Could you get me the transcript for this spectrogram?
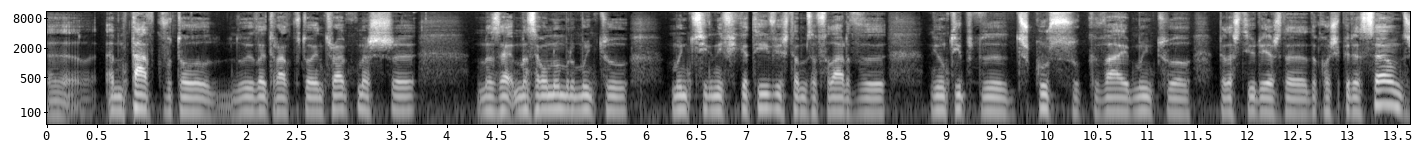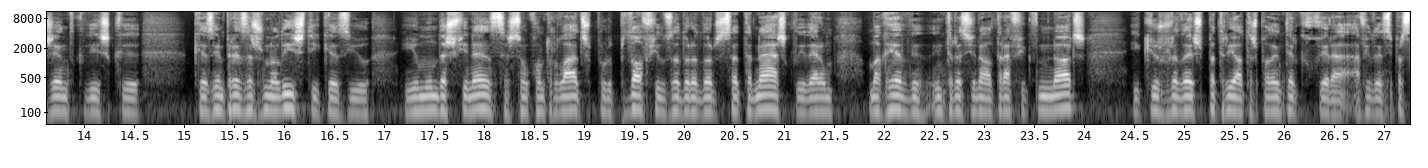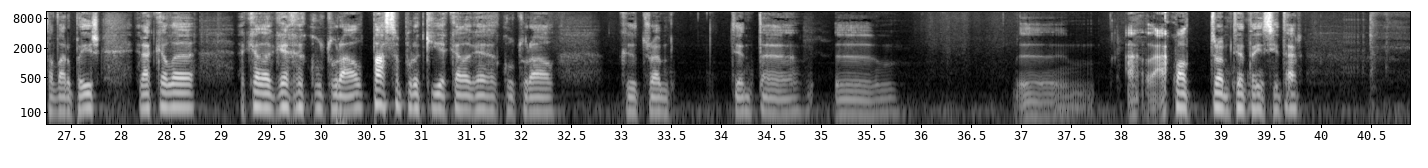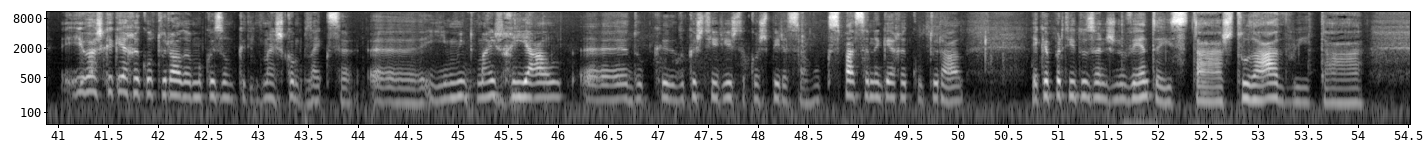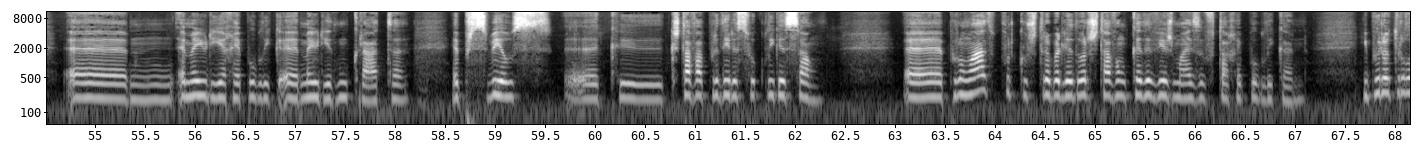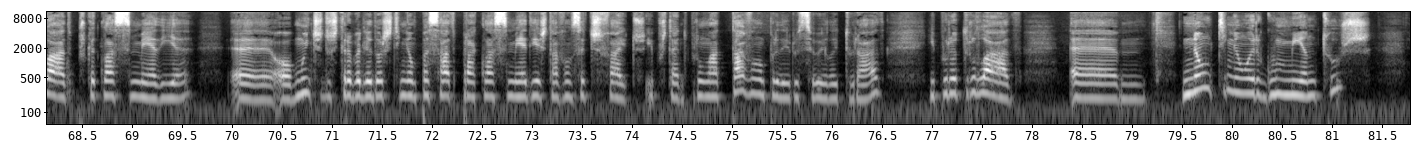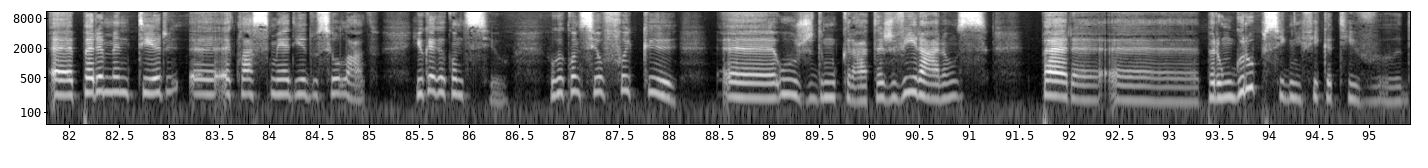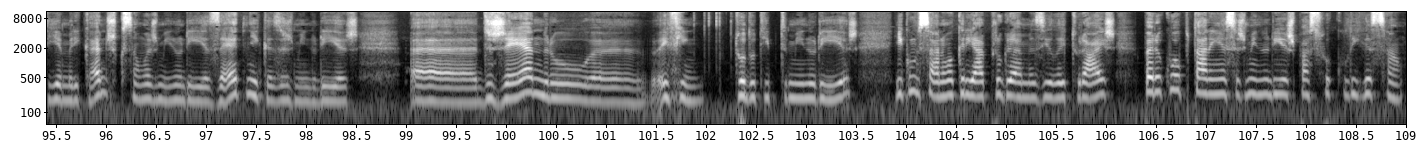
uh, a metade que votou do eleitorado que votou em Trump, mas, uh, mas, é, mas é um número muito, muito significativo e estamos a falar de, de um tipo de discurso que vai muito pelas teorias da, da conspiração, de gente que diz que que as empresas jornalísticas e o, e o mundo das finanças são controlados por pedófilos adoradores de Satanás que lideram uma rede internacional de tráfico de menores e que os verdadeiros patriotas podem ter que recorrer à, à violência para salvar o país, era aquela, aquela guerra cultural, passa por aqui aquela guerra cultural que Trump tenta. Uh, uh, à, à qual Trump tenta incitar? Eu acho que a guerra cultural é uma coisa um bocadinho mais complexa uh, e muito mais real uh, do, que, do que as teorias da conspiração. O que se passa na guerra cultural é que a partir dos anos 90 isso está estudado e está. Uh, a maioria república, a maioria democrata percebeu-se que, que, estava a perder a sua coligação. por um lado, porque os trabalhadores estavam cada vez mais a votar republicano, e por outro lado, porque a classe média uh, ou muitos dos trabalhadores tinham passado para a classe média e estavam satisfeitos. E, portanto, por um lado, estavam a perder o seu eleitorado e, por outro lado, uh, não tinham argumentos uh, para manter a classe média do seu lado. E o que é que aconteceu? O que aconteceu foi que os democratas viraram-se para, uh, para um grupo significativo de americanos, que são as minorias étnicas, as minorias uh, de género, uh, enfim, todo o tipo de minorias, e começaram a criar programas eleitorais para cooptarem essas minorias para a sua coligação.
